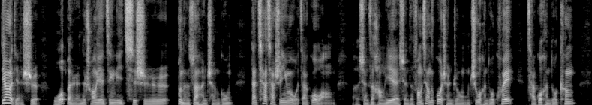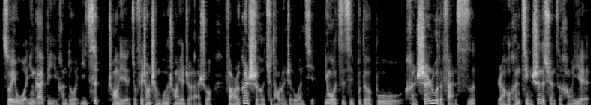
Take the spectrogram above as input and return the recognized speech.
第二点是我本人的创业经历其实不能算很成功，但恰恰是因为我在过往呃选择行业、选择方向的过程中吃过很多亏、踩过很多坑，所以我应该比很多一次创业就非常成功的创业者来说，反而更适合去讨论这个问题。因为我自己不得不很深入的反思，然后很谨慎的选择行业。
